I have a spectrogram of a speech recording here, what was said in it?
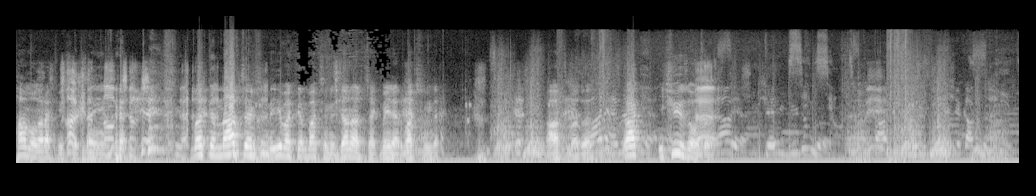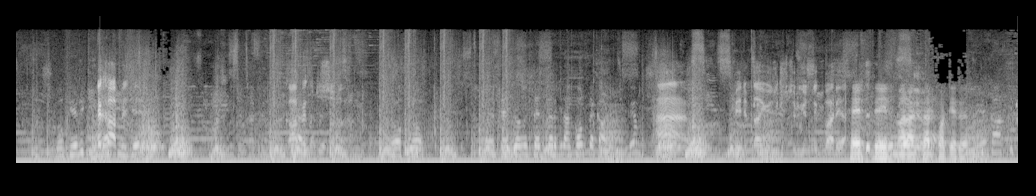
Tam olarak Bakın ne 187. yapacağım şimdi. bakın ne yapacağım şimdi? İyi bakın bak şimdi. Can artacak beyler. Bak şimdi. Artmadı. Bak 200 oldu. Kalkmış. Bok yedik mi? Ne kahvesi? Kahve kutusu mu? Yok yok. Ee, Pedro'nun setleri falan komple kalkmış biliyor musun? Ha, benim daha yüz küsür günlük var ya. Set değil karakter paketi. Niye kalktı ki?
